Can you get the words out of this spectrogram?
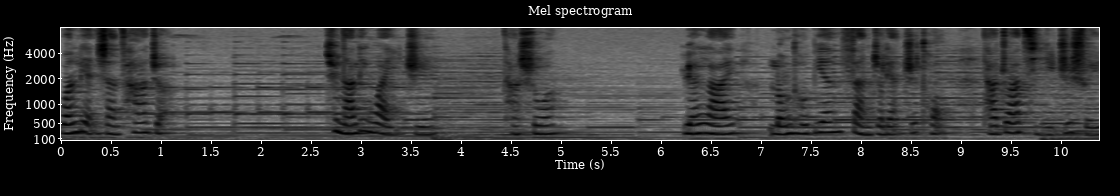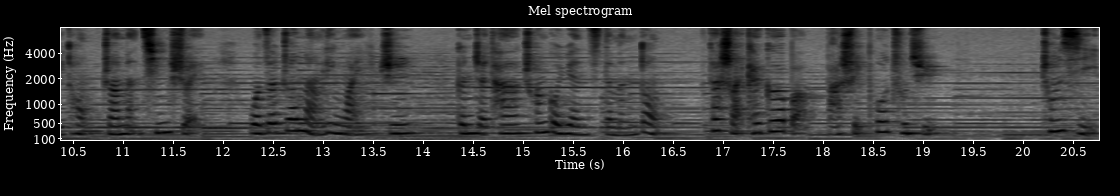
往脸上擦着。去拿另外一只，他说。原来龙头边放着两只桶，他抓起一只水桶装满清水，我则装满另外一只，跟着他穿过院子的门洞。他甩开胳膊，把水泼出去。冲洗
